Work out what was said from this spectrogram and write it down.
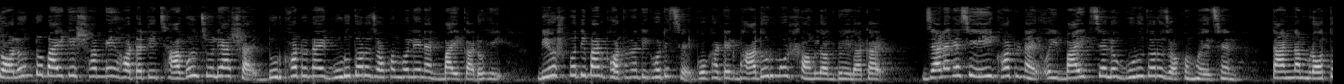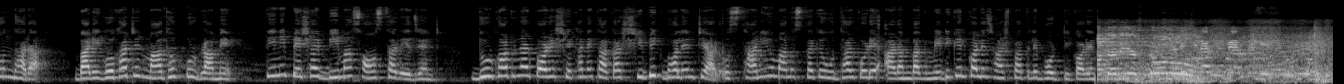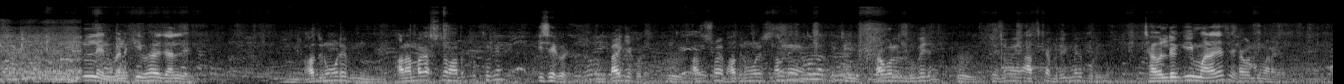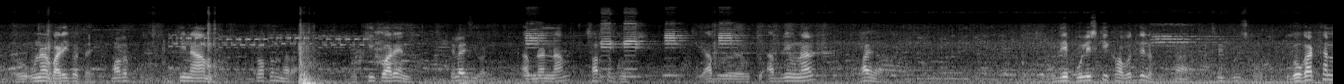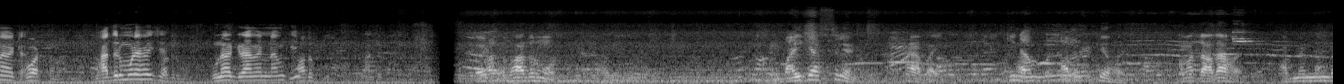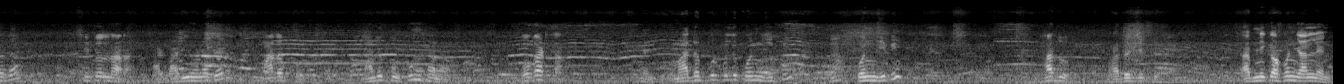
চলন্ত বাইকের সামনে হঠাৎই ছাগল চলে আসায় দুর্ঘটনায় গুরুতর জখম হলেন এক বাইক আরোহী। বৃহস্পতিবার ঘটনাটি ঘটেছে গোঘাটের ভাদুর মোড় সংলগ্ন এলাকায়। জানা গেছে এই ঘটনায় ওই বাইক চালক গুরুতর জখম হয়েছেন। তার নাম রতন ধারা। বাড়ি গোঘাটের মাধবপুর গ্রামে। তিনি পেশায় বীমা সংস্থার এজেন্ট। দুর্ঘটনার পরে সেখানে থাকা সিভিক ভলেন্টিয়ার ও স্থানীয় মানুষ তাকে উদ্ধার করে আরামবাগ মেডিকেল কলেজ হাসপাতালে ভর্তি করেন। জানলেন মানে কীভাবে জানলেন? ভাদুর মোড়ে আরামবাগ আসছিলাম মাধবপুর থেকে কিসে করে? বাইকে করে। হুম। আসার সময় ভাদুর মোড়ের সামনে একটি ছাগল ঢুকে যায় হুম। সেই সময় আজকা ব্রেক মেরে পড়ে যায়। ছাগলটা কি মারা গেছে? ছাগলটি মারা গেছে। ও- ওনার বাড়ি কোথায়? মাধবপুর। কি নাম? রতন ধারা কি করেন? এলআইসি বাড়ি আপনার নাম? সার্থক ঘোষ। আপনি ওনার ভাই দিয়ে পুলিশ কি খবর দিল? হ্যাঁ পুলিশ খবর। গোঘাট থানা এটা? গোয়ার থানা। ভাদুর মোড়ে হয়েছে ওনার গ্রামের নাম কি? মাধবপুর। মাধবপুর। ভাদুর মোড় বাইকে আসছিলেন? হ্যাঁ ভাই। কি নাম বললেন? আপনার কে হয়? আমার দাদা হয়। আপনার নাম দাদা? শীতল ধারা আর বাড়ি ওনাদের? মাধবপুর। মাধবপুর কোন থানা? গোঘাটতাম মাধবপুর বলতে কোন জিপি? কোন জিপি? ভাদুর। ভাদুর জিপি। আপনি কখন জানলেন?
